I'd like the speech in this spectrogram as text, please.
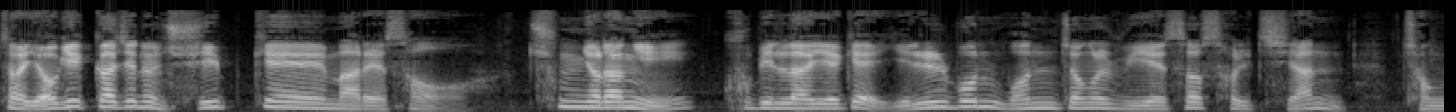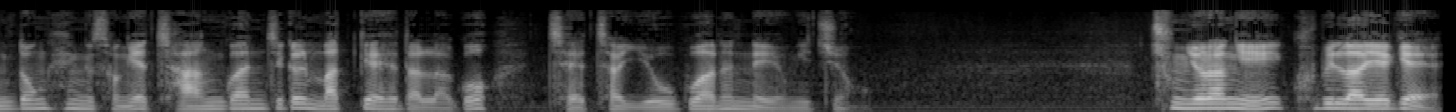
자, 여기까지는 쉽게 말해서 충렬왕이 쿠빌라이에게 일본 원정을 위해서 설치한 정동 행성의 장관직을 맡게 해달라고 재차 요구하는 내용이죠. 충렬왕이 쿠빌라이에게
